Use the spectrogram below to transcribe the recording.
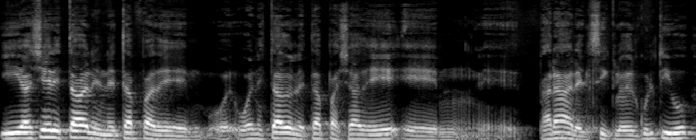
Y ayer estaban en la etapa de, o, han estado en la etapa ya de em, parar el ciclo del cultivo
